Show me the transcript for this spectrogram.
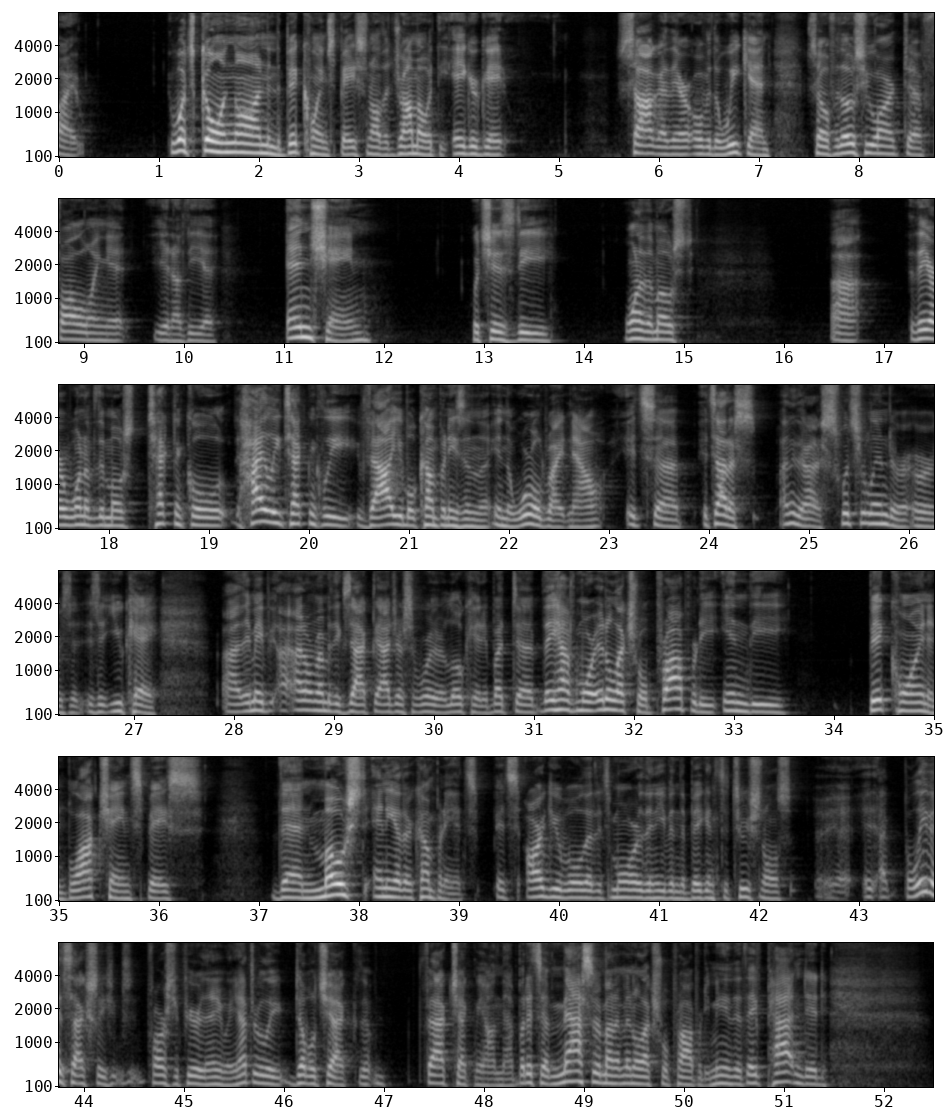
all right, what's going on in the Bitcoin space and all the drama with the Aggregate saga there over the weekend. So for those who aren't uh, following it, you know the uh, nChain, which is the one of the most uh, they are one of the most technical, highly technically valuable companies in the in the world right now. It's uh, it's out of I think they're out of Switzerland or, or is it is it UK? Uh, they may be, I don't remember the exact address of where they're located, but uh, they have more intellectual property in the Bitcoin and blockchain space than most any other company. It's it's arguable that it's more than even the big institutionals. Uh, I believe it's actually far superior than anyone. You have to really double check, fact check me on that. But it's a massive amount of intellectual property, meaning that they've patented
